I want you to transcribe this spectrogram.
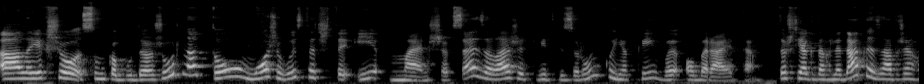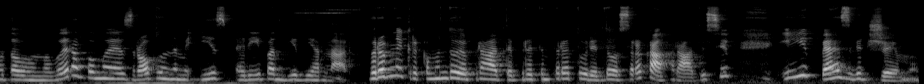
Але якщо сумка буде ажурна, то може вистачити і менше. Все залежить від візерунку, який ви обираєте. Тож, як доглядати за вже готовими виробами, зробленими із Ribbon від Yarnart. Виробник рекомендує прати при температурі до 40 градусів і без віджиму.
